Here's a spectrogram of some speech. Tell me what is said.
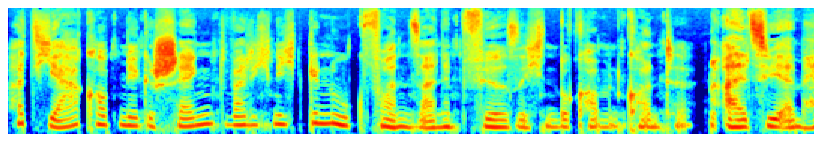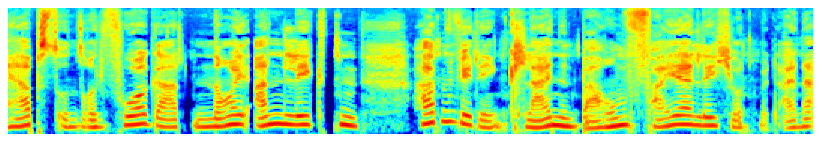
hat Jakob mir geschenkt, weil ich nicht genug von seinen Pfirsichen bekommen konnte. Als wir im Herbst unseren Vorgarten neu anlegten, haben wir den kleinen Baum feierlich und mit einer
